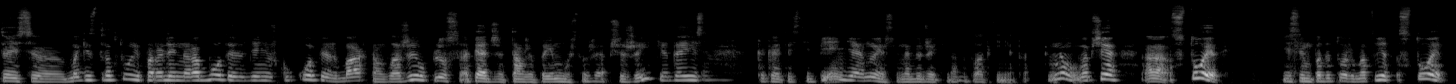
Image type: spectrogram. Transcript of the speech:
То есть э, в магистратуре параллельно работаешь, денежку копишь, бах, там вложил. Плюс, опять же, там же преимущество уже общежитие, да, есть Да. Какая-то стипендия, ну, если на бюджете, на платке нет. Ну, вообще, а, стоит, если мы подытожим ответ, стоит,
